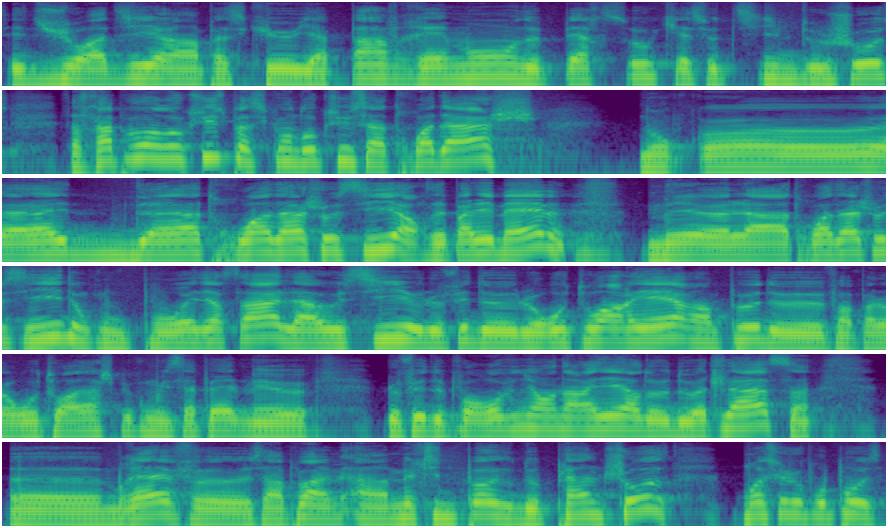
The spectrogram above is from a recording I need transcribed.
c'est dur à dire hein, parce qu'il n'y a pas vraiment de perso qui a ce type de choses. Ça sera un peu Androxus parce qu'Androxus a 3 dash. Donc euh, elle, a, 3 dash aussi. Alors c'est pas les mêmes, mais elle a 3 dash aussi. Donc on pourrait dire ça. Elle a aussi le fait de le retour arrière, un peu de. Enfin, pas le retour arrière, je sais plus comment il s'appelle, mais le fait de pouvoir revenir en arrière de, Atlas. bref, c'est un peu un, un melting pot de plein de choses. Moi, ce que je vous propose,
